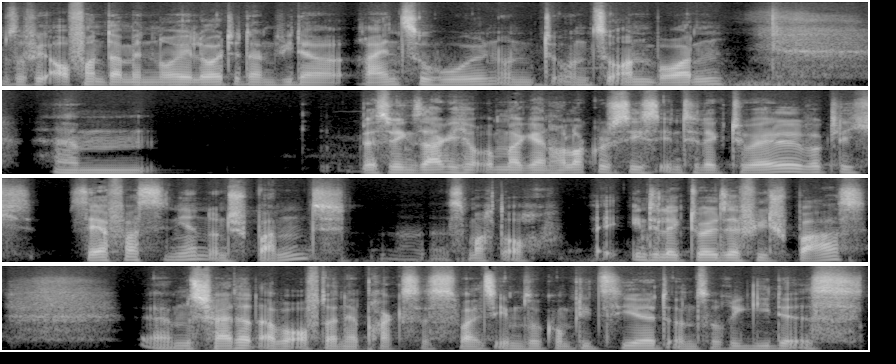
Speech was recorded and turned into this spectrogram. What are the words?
so viel Aufwand damit, neue Leute dann wieder reinzuholen und, und zu onboarden. Ähm, deswegen sage ich auch immer gern, Holocracy ist intellektuell wirklich sehr faszinierend und spannend. Es macht auch intellektuell sehr viel Spaß. Ähm, es scheitert aber oft an der Praxis, weil es eben so kompliziert und so rigide ist,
